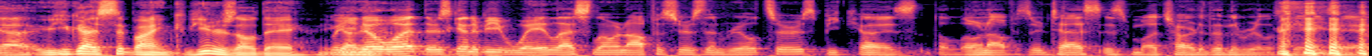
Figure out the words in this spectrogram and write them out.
Yeah, you guys sit behind computers all day. But you gotta- know what? There's going to be way less loan officers than realtors because the loan officer test is much harder than the real estate exam.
